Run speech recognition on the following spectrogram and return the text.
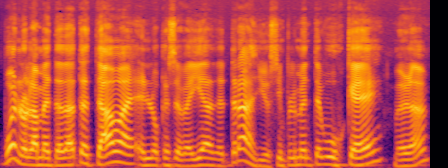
Bueno, la metadata estaba en lo que se veía detrás. Yo simplemente busqué, ¿verdad?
